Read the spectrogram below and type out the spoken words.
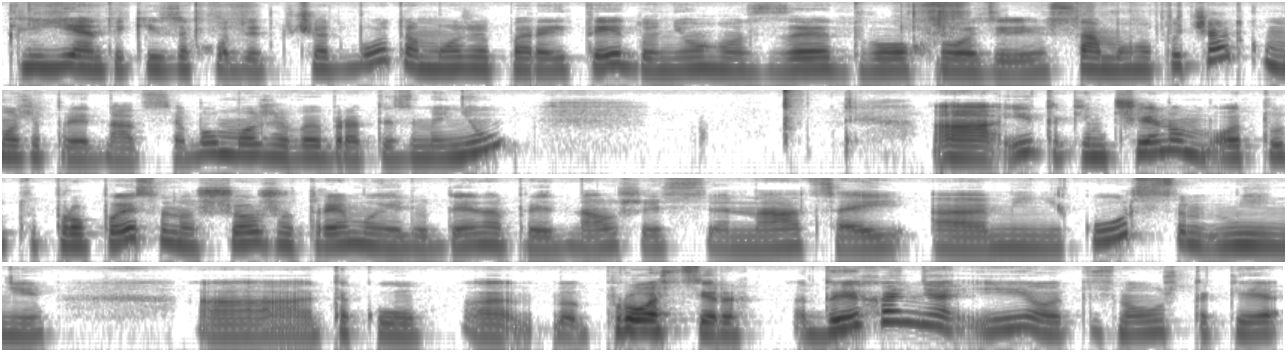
клієнт, який заходить в чат-бота, може перейти до нього з двох розділів. З самого початку може приєднатися, або може вибрати з меню. А, і таким чином, от тут прописано, що ж отримує людина, приєднавшись на цей міні-курс, міні. Таку простір дихання, і от знову ж таки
